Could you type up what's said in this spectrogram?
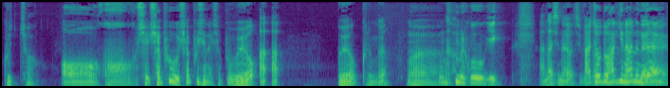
그렇죠. 어, 셰- 셰프 셰프시네 셰프. 왜요? 아, 아 왜요? 그런가요? 네. 콩나물국이 안 하시나요 집에서? 아 저도 하긴 하는데 네네네.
